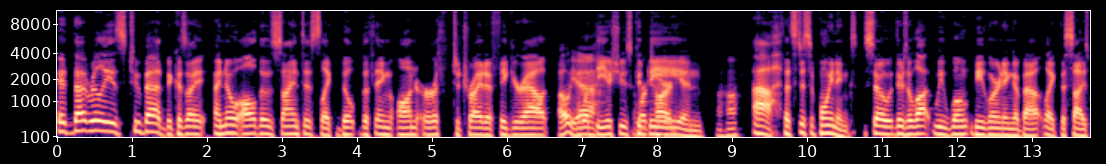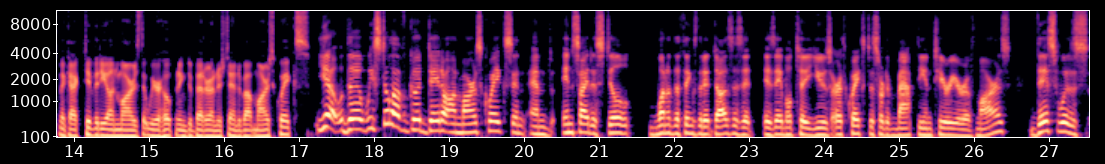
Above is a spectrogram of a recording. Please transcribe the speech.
it, that really is too bad because I, I know all those scientists like built the thing on Earth to try to figure out oh yeah what the issues it could be hard. and uh-huh. ah that's disappointing. So there's a lot we won't be learning about like the seismic activity on Mars that we were hoping to better understand about Mars quakes. Yeah, the we still have good data on Mars quakes and and InSight is still one of the things that it does is it is able to use earthquakes to sort of map the interior of Mars. This was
